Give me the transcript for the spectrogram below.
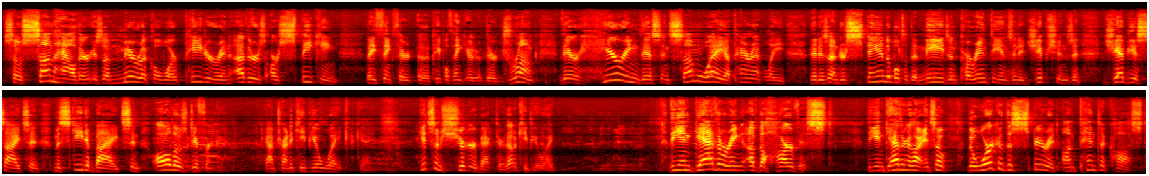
So somehow there is a miracle where Peter and others are speaking. They think they're, uh, people think they're, they're drunk. They're hearing this in some way, apparently, that is understandable to the Medes and Perinthians and Egyptians and Jebusites and mosquito bites and all those different. I'm trying to keep you awake, okay? Get some sugar back there, that'll keep you awake. The ingathering of the harvest the ingathering of the heart. And so the work of the Spirit on Pentecost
